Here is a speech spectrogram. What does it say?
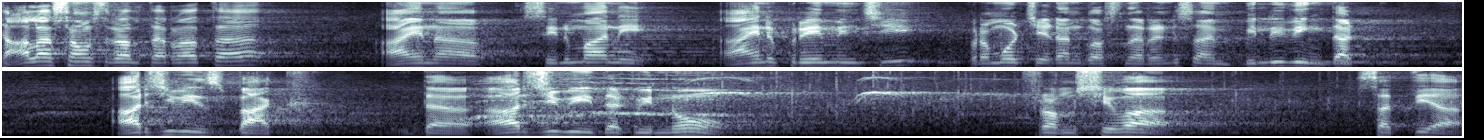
చాలా సంవత్సరాల తర్వాత ఆయన సినిమాని ఆయన ప్రేమించి ప్రమోట్ చేయడానికి వస్తున్నారండి. So I'm believing that RGV is back. The RGV that we know from Shiva Satya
